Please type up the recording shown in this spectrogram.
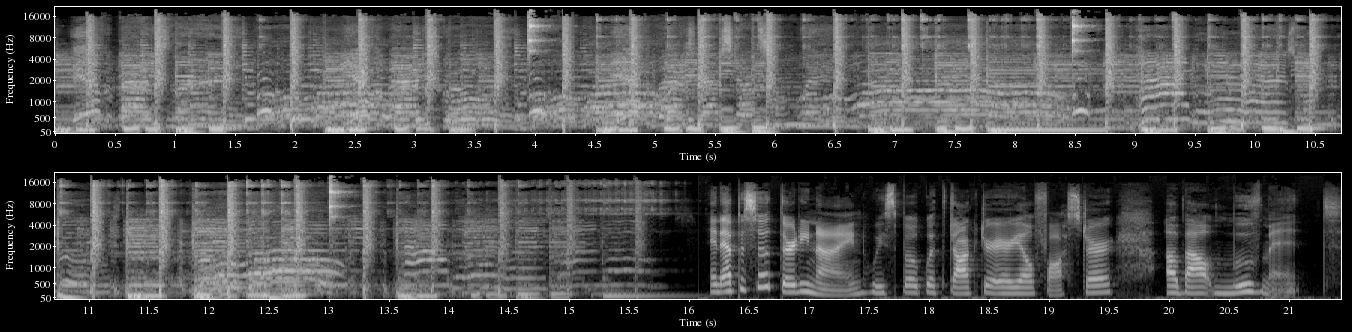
Everybody's learning. Everybody's growing. In episode 39, we spoke with Dr. Ariele Foster about movement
